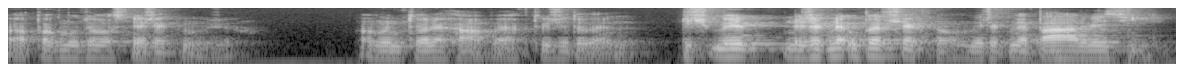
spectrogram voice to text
No a pak mu to vlastně řeknu, že? jo. A on to nechápe, jak to, že to vím. Když mi neřekne úplně všechno, mi řekne pár věcí,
